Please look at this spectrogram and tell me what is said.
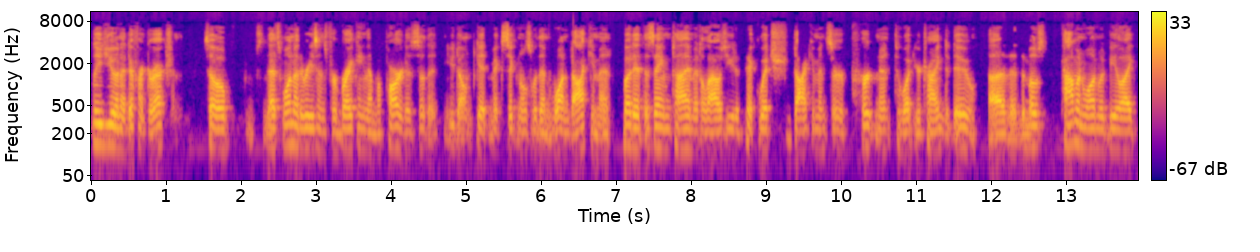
lead you in a different direction. So that's one of the reasons for breaking them apart is so that you don't get mixed signals within one document. But at the same time, it allows you to pick which documents are pertinent to what you're trying to do. Uh, the, the most common one would be like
